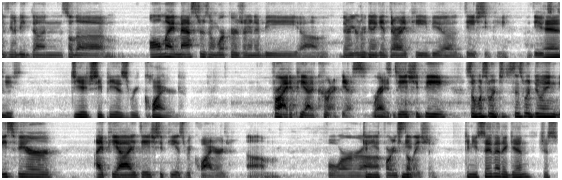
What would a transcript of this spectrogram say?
is going to be done. So the all my masters and workers are going to be um, they're, they're going to get their IP via DHCP. The And- DHCP is required. for IPI, correct? Yes. Right. So DHCP. So once we're since we're doing vSphere IPI, DHCP is required um, for uh, you- for can you- installation. Can you say that again, just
